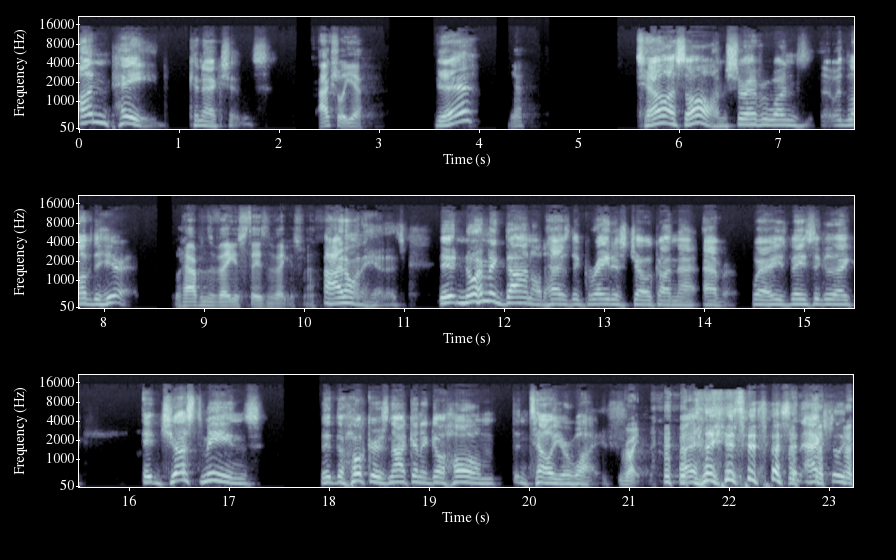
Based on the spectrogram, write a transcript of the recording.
unpaid connections. Actually, yeah. Yeah. Yeah. Tell us all. I'm sure everyone would love to hear it. What happens in Vegas stays in Vegas, man. I don't want to hear this. Norm Macdonald has the greatest joke on that ever, where he's basically like, it just means that the hooker's not going to go home and tell your wife. Right. right? Like, it doesn't actually.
